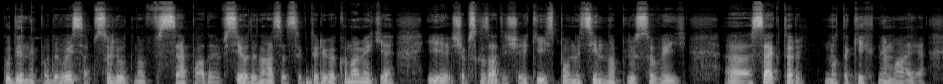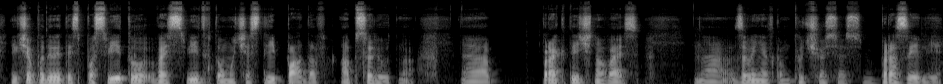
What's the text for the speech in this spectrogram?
куди не подивись, абсолютно все падає. Всі 11 секторів економіки, і щоб сказати, що якийсь повноцінно плюсовий е, сектор, ну таких немає. Якщо подивитись по світу, весь світ в тому числі падав абсолютно. Практично весь. За винятком тут щось ось Бразилії.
